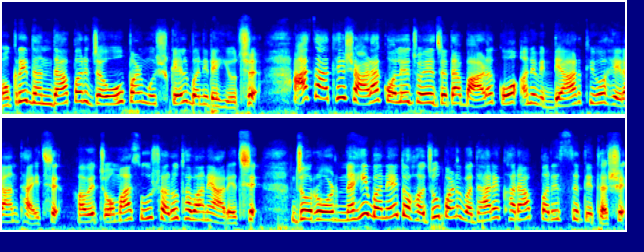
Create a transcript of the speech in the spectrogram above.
નોકરી ધંધા પર જવું પણ મુશ્કેલ બની રહ્યું છે. આ સાથે શાળા કોલેજોએ જતા બાળકો અને વિદ્યાર્થીઓ હેરાન થાય છે. હવે ચોમાસું શરૂ થવાને આરે છે. જો રોડ નહીં બને તો હજુ પણ વધારે ખરાબ પરિસ્થિતિ થશે.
